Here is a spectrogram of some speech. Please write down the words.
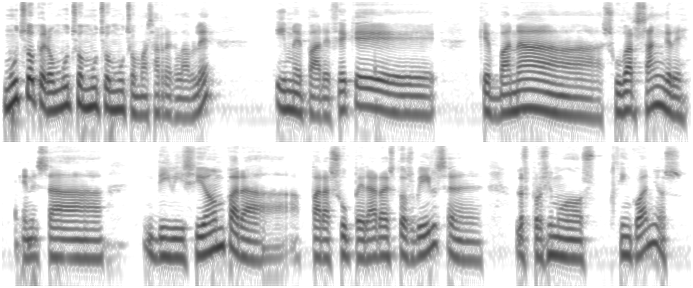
Mucho, pero mucho, mucho, mucho más arreglable. Y me parece que, que van a sudar sangre en esa división para, para superar a estos Bills en los próximos cinco años.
